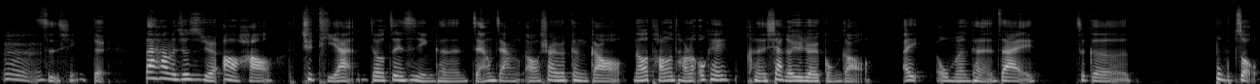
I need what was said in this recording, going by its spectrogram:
嗯事情。对，但他们就是觉得哦好，去提案，就这件事情可能怎样怎样，然后效率会更高，然后讨论讨论，OK，可能下个月就会公告，哎，我们可能在这个步骤，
